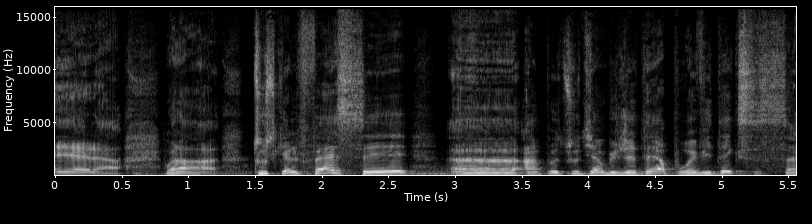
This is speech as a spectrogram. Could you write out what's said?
et elle a, voilà, tout ce qu'elle fait, c'est euh, un peu de soutien budgétaire pour éviter que ça,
